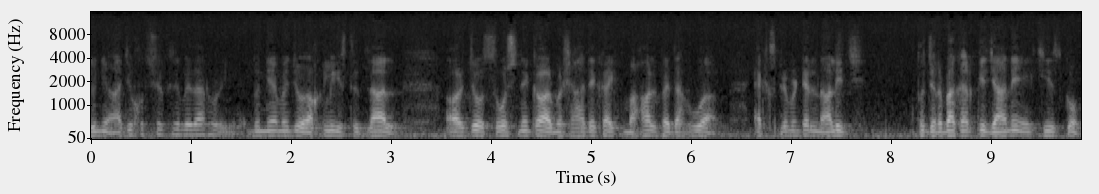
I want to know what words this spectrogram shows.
دنیا آج ہی خود شرک سے بیدار ہو رہی ہے۔ دنیا میں جو عقلی استدلال اور جو سوچنے کا اور مشاہدے کا ایک ماحول پیدا ہوا ایکسپریمنٹل نالج تجربہ کر کے جانے ایک چیز کو،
